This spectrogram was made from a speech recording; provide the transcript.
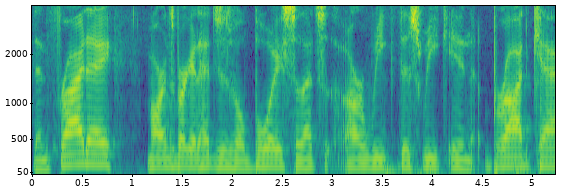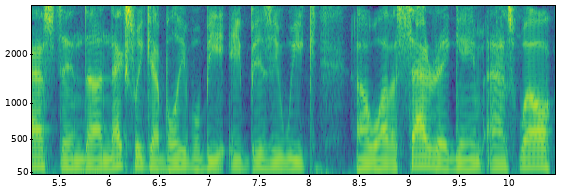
Then Friday. Martinsburg at Hedgesville boys, so that's our week this week in broadcast. And uh, next week, I believe, will be a busy week. Uh, we'll have a Saturday game as well.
